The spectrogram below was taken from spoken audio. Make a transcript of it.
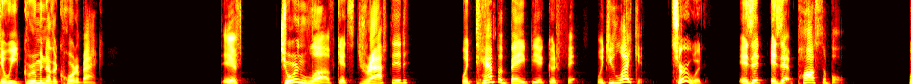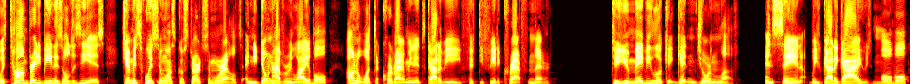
Do we groom another quarterback? If Jordan Love gets drafted, would Tampa Bay be a good fit? Would you like it? Sure, would. Is it is it possible? With Tom Brady being as old as he is, Jameis Winston wants to go start somewhere else, and you don't have a reliable, I don't know what the quarterback, I mean, it's got to be 50 feet of crap from there. Do you maybe look at getting Jordan Love and saying, we've got a guy who's mobile,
